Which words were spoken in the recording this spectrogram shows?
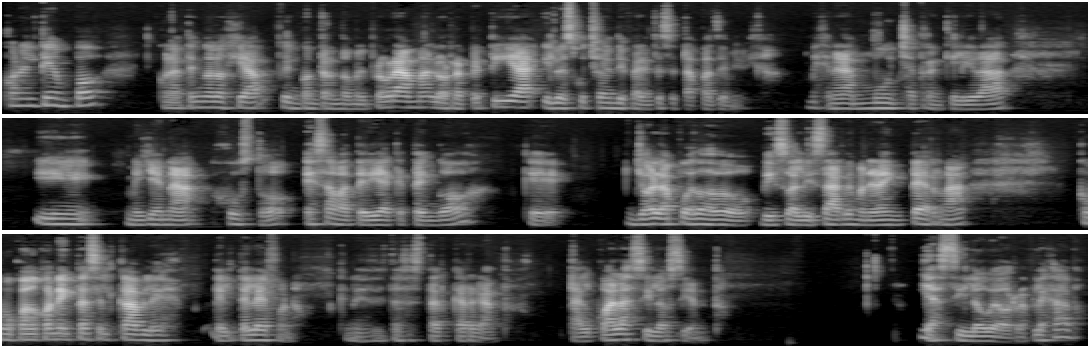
Con el tiempo, con la tecnología, fui encontrándome el programa, lo repetía y lo escucho en diferentes etapas de mi vida. Me genera mucha tranquilidad y me llena justo esa batería que tengo, que yo la puedo visualizar de manera interna, como cuando conectas el cable del teléfono que necesitas estar cargando. Tal cual así lo siento y así lo veo reflejado.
